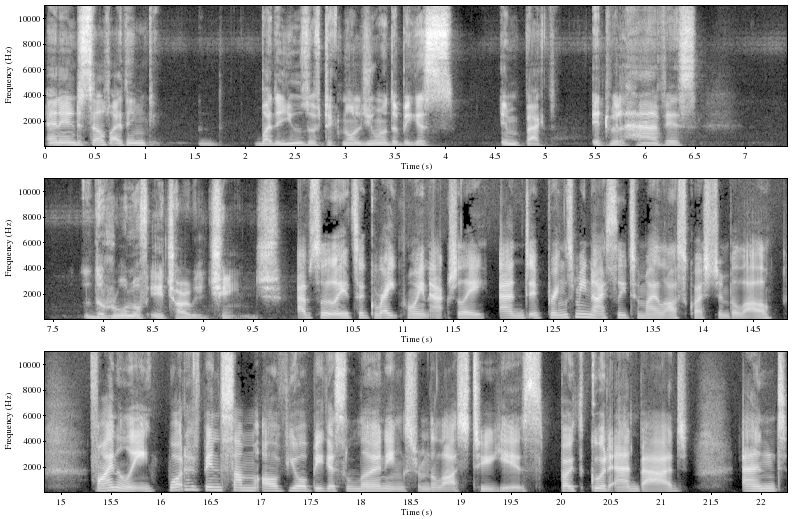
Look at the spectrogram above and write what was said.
and in itself, I think by the use of technology, one of the biggest impact it will have is the role of HR will change. Absolutely. It's a great point, actually. And it brings me nicely to my last question, Bilal. Finally, what have been some of your biggest learnings from the last two years, both good and bad? And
